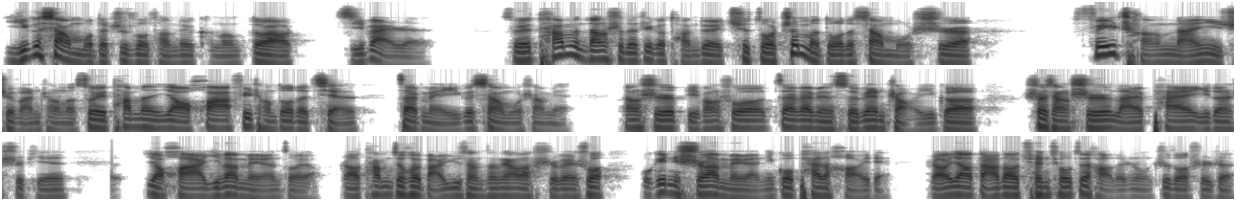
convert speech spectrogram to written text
一个项目的制作团队可能都要几百人，所以他们当时的这个团队去做这么多的项目是非常难以去完成的，所以他们要花非常多的钱在每一个项目上面。当时，比方说在外面随便找一个摄像师来拍一段视频，要花一万美元左右，然后他们就会把预算增加到十倍，说我给你十万美元，你给我拍的好一点，然后要达到全球最好的这种制作水准。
